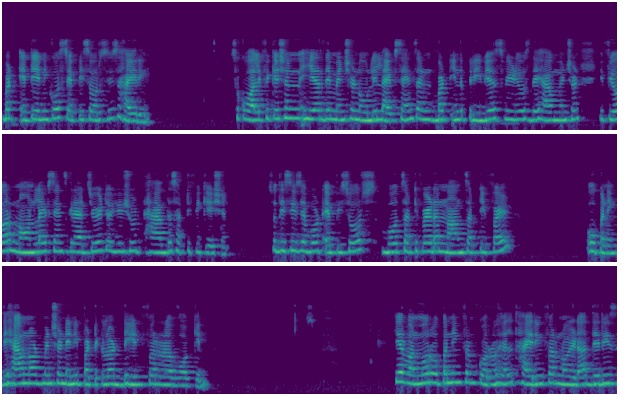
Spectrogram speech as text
But at any cost episource is hiring so qualification here they mentioned only life science and but in the previous videos they have mentioned if you are non life science graduate you should have the certification so this is about Episource both certified and non certified opening. They have not mentioned any particular date for uh, walk-in. Here one more opening from CorroHealth hiring for Noida. There is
